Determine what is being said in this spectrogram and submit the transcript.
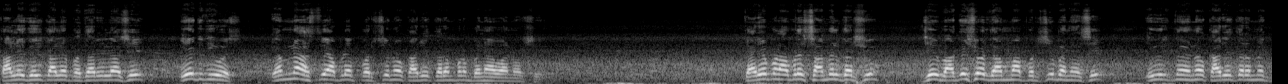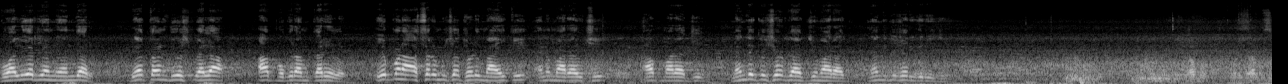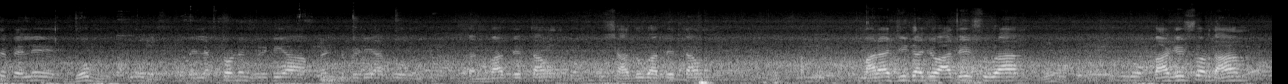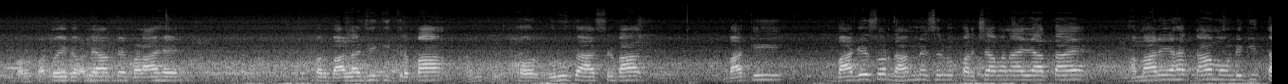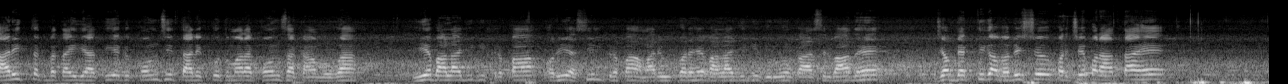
કાલે ગઈકાલે પધારેલા છે. એક દિવસ એમના હસ્તે આપણે પરચીનો કાર્યક્રમ પણ બનાવવાનો છે. ત્યારે પણ આપણે સામેલ કરશું. જે બાગેશ્વર ધામમાં પરચી બને છે એવી રીતનો એનો કાર્યક્રમ મેં ગ્વાલિયરની અંદર બે ત્રણ દિવસ પહેલાં આ પ્રોગ્રામ કરેલો એ પણ આશ્રમ વિશે થોડી માહિતી અને મારા વિશે આપ મહારાજજી નંદકિશોરદાસજી મહારાજ નંદકિશોર ગિરીજી सबसे पहले दो इलेक्ट्रॉनिक मीडिया प्रिंट मीडिया को धन्यवाद देता हूँ साधुवाद देता हूँ महाराज जी का जो आदेश हुआ बागेश्वर धाम तो एक अपने आप में बड़ा है पर बालाजी की कृपा और गुरु का आशीर्वाद। बाकी बागेश्वर धाम में सिर्फ़ पर्चा बनाया जाता है। हमारे यहाँ काम होने की तारीख तक बताई जाती है कि कौन सी तारीख को तुम्हारा कौन सा काम होगा। ये बालाजी की कृपा और ये असीम कृपा हमारे ऊपर है। बालाजी की गुरुओं का आशीर्वाद है। जब व्यक्ति का भविष्य पर्चे पर आता है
